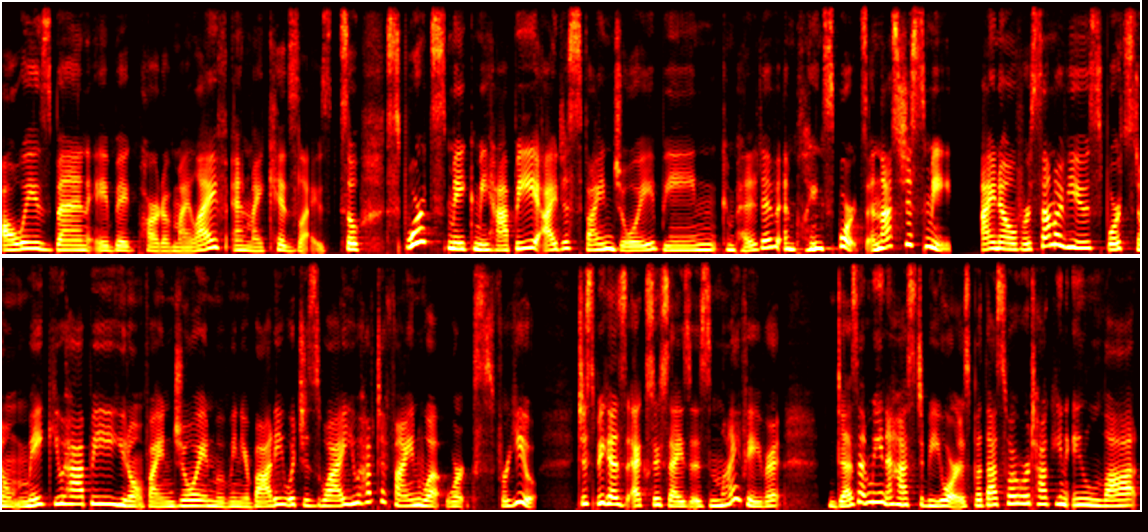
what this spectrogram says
always been a big part of my life and my kids' lives. So, sports make me happy. I just find joy being competitive and playing sports. And that's just me. I know for some of you, sports don't make you happy. You don't find joy in moving your body, which is why you have to find what works for you. Just because exercise is my favorite doesn't mean it has to be yours, but that's why we're talking a lot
